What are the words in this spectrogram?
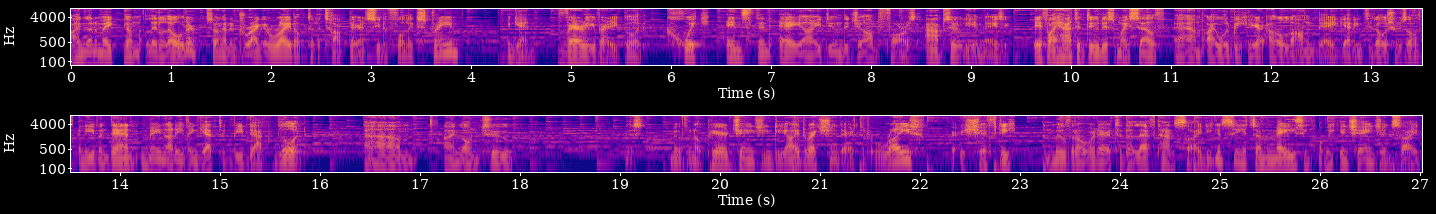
I'm going to make them a little older, so I'm going to drag it right up to the top there and see the full extreme. Again, very, very good. Quick, instant AI doing the job for us. Absolutely amazing. If I had to do this myself, um, I would be here a long day getting to those results. And even then, may not even get to be that good. Um, I'm going to just moving up here, changing the eye direction there to the right. Very shifty. And move it over there to the left-hand side. You can see it's amazing what we can change inside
